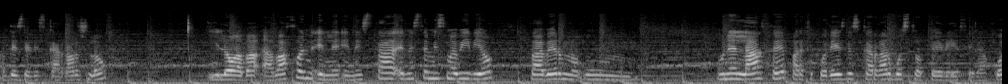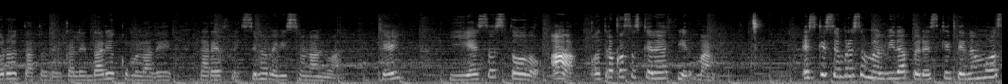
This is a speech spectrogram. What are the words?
antes de descargaroslo. Y luego abajo en, esta, en este mismo vídeo va a haber un, un enlace para que podáis descargar vuestro PDF, ¿de acuerdo? Tanto del calendario como la de la reflexión y revisión anual, ¿ok? Y eso es todo. Ah, otra cosa os quería decir, man, es que siempre se me olvida, pero es que tenemos,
